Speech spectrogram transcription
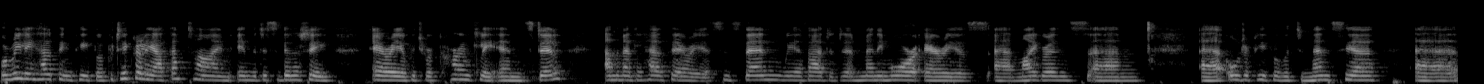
were really helping people, particularly at that time in the disability area, which we're currently in still, and the mental health area. Since then, we have added uh, many more areas, uh, migrants, um, uh, older people with dementia, uh,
